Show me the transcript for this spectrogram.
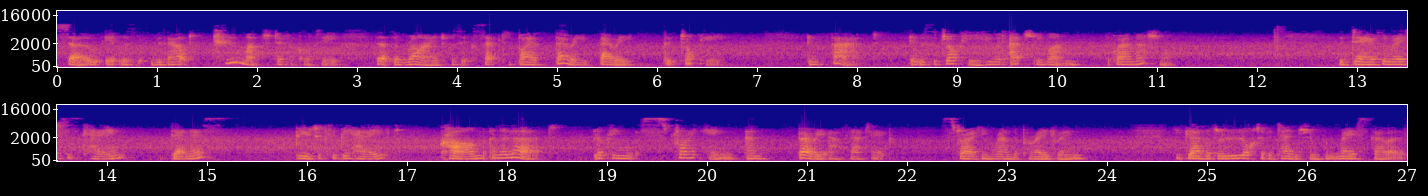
so it was without too much difficulty that the ride was accepted by a very, very good jockey. In fact, it was the jockey who had actually won the Grand National. The day of the races came. Dennis, beautifully behaved, calm and alert, looking striking and very athletic, striding around the parade ring. He gathered a lot of attention from racegoers.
